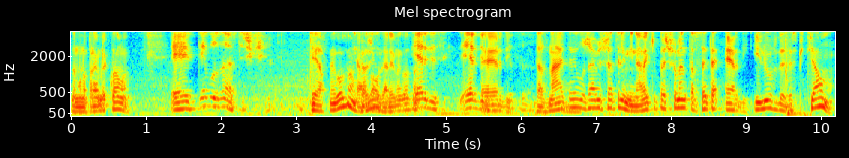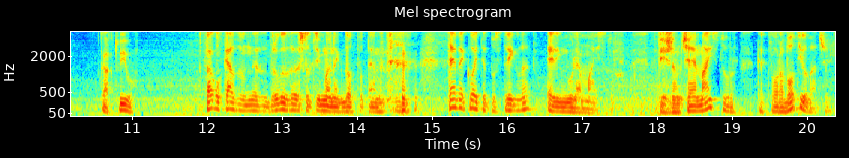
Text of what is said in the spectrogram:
Да му направим реклама. Е, те го знаят всички. Е, аз не го знам, Цяла. България не го знае. Ерди, Ерди. Ерди. Да знаете, уважаеми слушатели, минавайки през Шумен, търсете Ерди. Или отдете специално, както Иво. Това го казвам не за друго, защото има анекдот по темата. Тебе, кой те постригва, е един голям майстор. Виждам, че е майстор. Какво работи обаче?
